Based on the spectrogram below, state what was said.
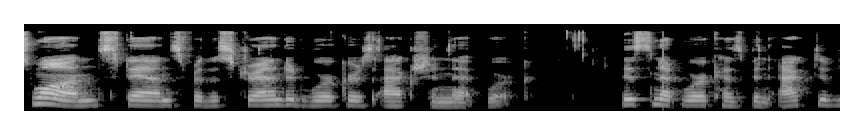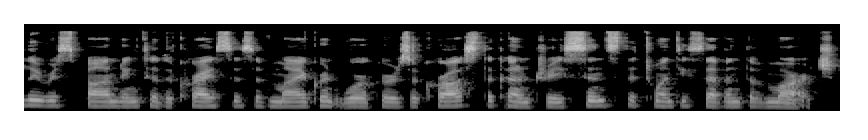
SWAN stands for the Stranded Workers Action Network. This network has been actively responding to the crisis of migrant workers across the country since the 27th of March,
